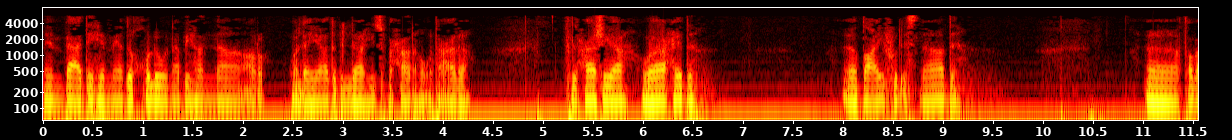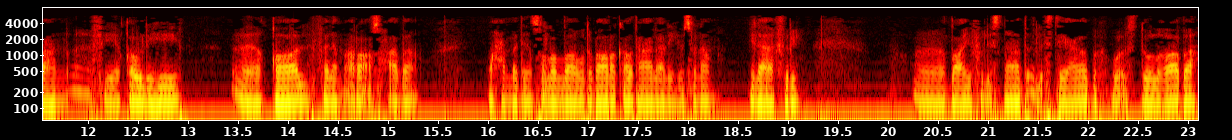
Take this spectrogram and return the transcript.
من بعدهم يدخلون بها النار. والعياذ بالله سبحانه وتعالى. في الحاشية واحد ضعيف الإسناد. آه، طبعا في قوله آه، قال فلم أرى أصحاب محمد صلى الله تبارك وتعالى عليه وسلم إلى آخره. آه، ضعيف الإسناد الاستيعاب وأسد الغابة.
